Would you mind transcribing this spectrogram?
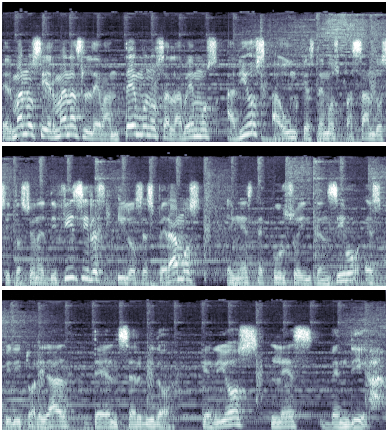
Hermanos y hermanas levantémonos alabemos a Dios aunque estemos pasando situaciones difíciles y los esperamos en este curso intensivo espiritualidad del servidor. Que Dios les bendiga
